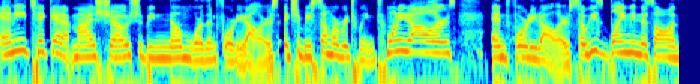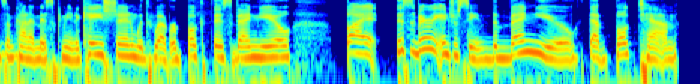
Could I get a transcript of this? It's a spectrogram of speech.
Any ticket at my show should be no more than $40 it should be somewhere between $20 and $40 so he's blaming this all on some kind of miscommunication with whoever booked this venue. But this is very interesting. The venue that booked him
